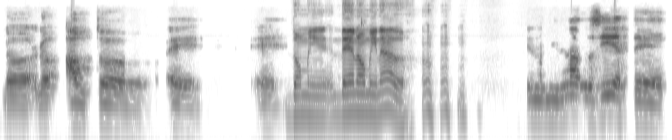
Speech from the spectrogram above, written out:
los, los auto denominados. denominados, sí, este,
